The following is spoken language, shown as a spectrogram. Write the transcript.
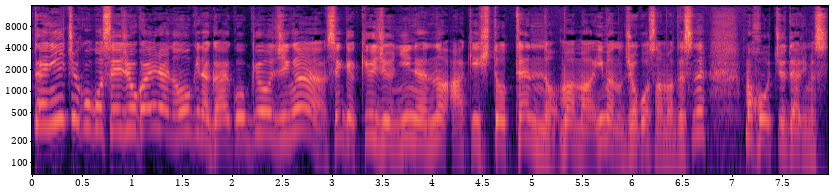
で、日中国交正常化以来の大きな外交行事が、1992年の秋人天皇、まあまあ今の上皇様ですね、まあ訪中であります。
